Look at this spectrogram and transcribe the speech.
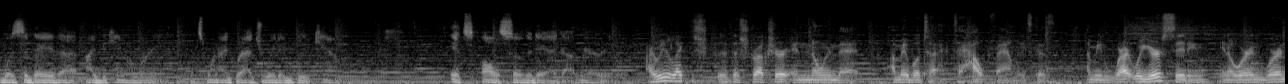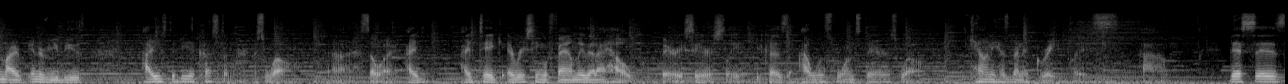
was the day that I became a Marine. It's when I graduated boot camp. It's also the day I got married. I really like the, the structure and knowing that I'm able to, to help families because, I mean, right where you're sitting, you know, we're in, we're in my interview booth, I used to be a customer as well. Uh, so I, I, I take every single family that I help very seriously because I was once there as well county has been a great place. Um, this is,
